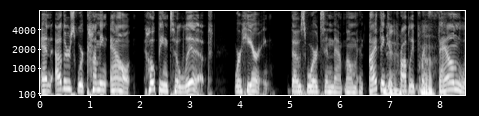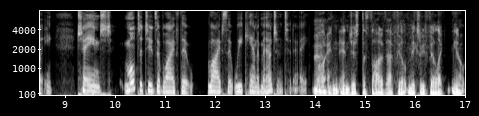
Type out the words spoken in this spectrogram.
and others were coming out hoping to live were hearing those words in that moment. I think it probably Ugh. profoundly changed multitudes of life that lives that we can't imagine today. Well, and and just the thought of that feel makes me feel like you know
